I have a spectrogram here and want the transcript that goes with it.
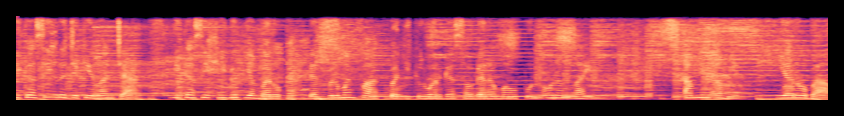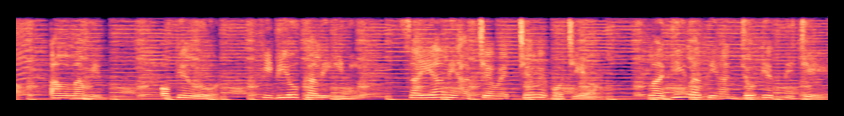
dikasih rejeki lancar, dikasih hidup yang barokah dan bermanfaat bagi keluarga saudara maupun orang lain. Amin amin, ya robbal alamin. Oke lur, video kali ini, saya lihat cewek-cewek bocil, lagi latihan joget DJ.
